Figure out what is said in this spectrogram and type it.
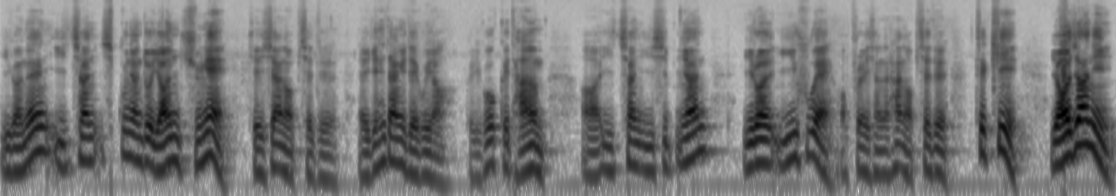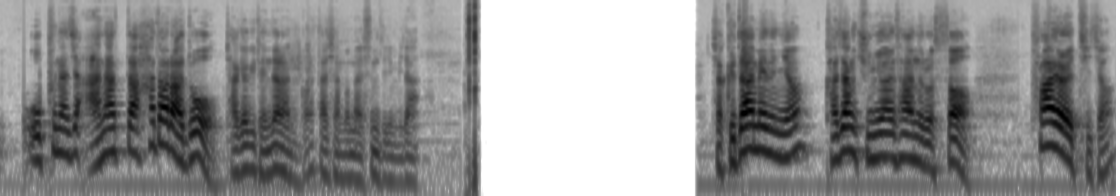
이거는 2019년도 연중에 개시한 업체들에게 해당이 되고요. 그리고 그 다음 어, 2020년 1월 이후에 오퍼레이션을 한 업체들 특히 여전히 오픈하지 않았다 하더라도 자격이 된다는 것 다시 한번 말씀드립니다. 자, 그 다음에는요, 가장 중요한 사안으로서 프라이어티죠.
